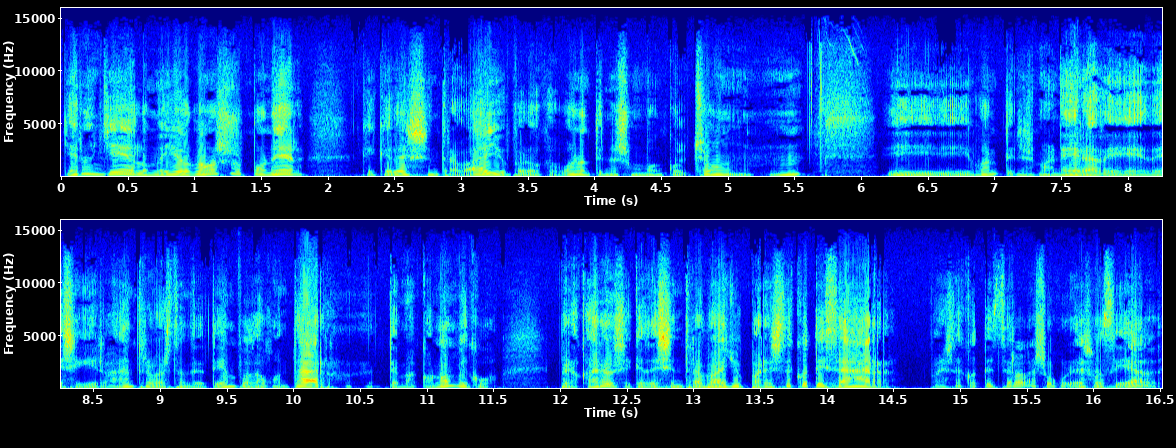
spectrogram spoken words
Ya no llega lo mejor. Vamos a suponer que quedes sin trabajo pero que bueno tienes un buen colchón y bueno tienes manera de, seguir adelante bastante tiempo de aguantar el tema económico. Pero claro si quedes sin trabajo parece cotizar parece cotizar a la seguridad social.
